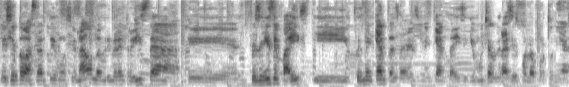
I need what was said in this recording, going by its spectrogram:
me siento bastante emocionado. La primera entrevista eh, pues en este país y pues me encanta, ¿sabes? Me encanta. Así que muchas gracias por la oportunidad.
